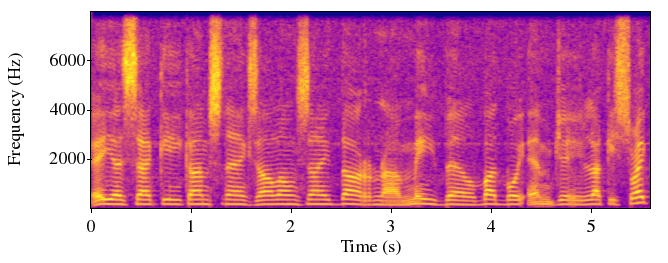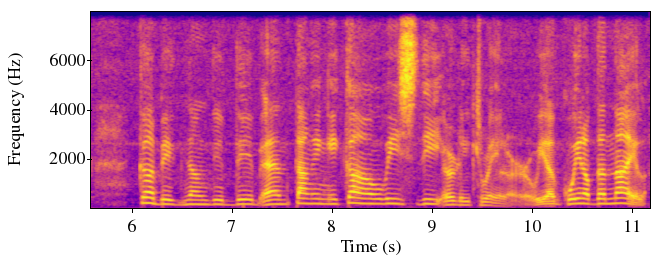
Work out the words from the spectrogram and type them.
Ayasaki comes next alongside Darna, Maybell, Bad Boy MJ, Lucky Strike, Kabig ng Dibdib, and Tanging Ikaw is the early trailer. We have Queen of the Nile,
